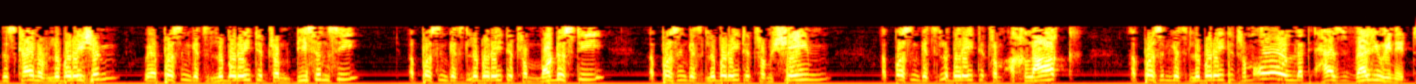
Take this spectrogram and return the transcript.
This kind of liberation, where a person gets liberated from decency, a person gets liberated from modesty, a person gets liberated from shame, a person gets liberated from akhlaq, a person gets liberated from all that has value in it.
